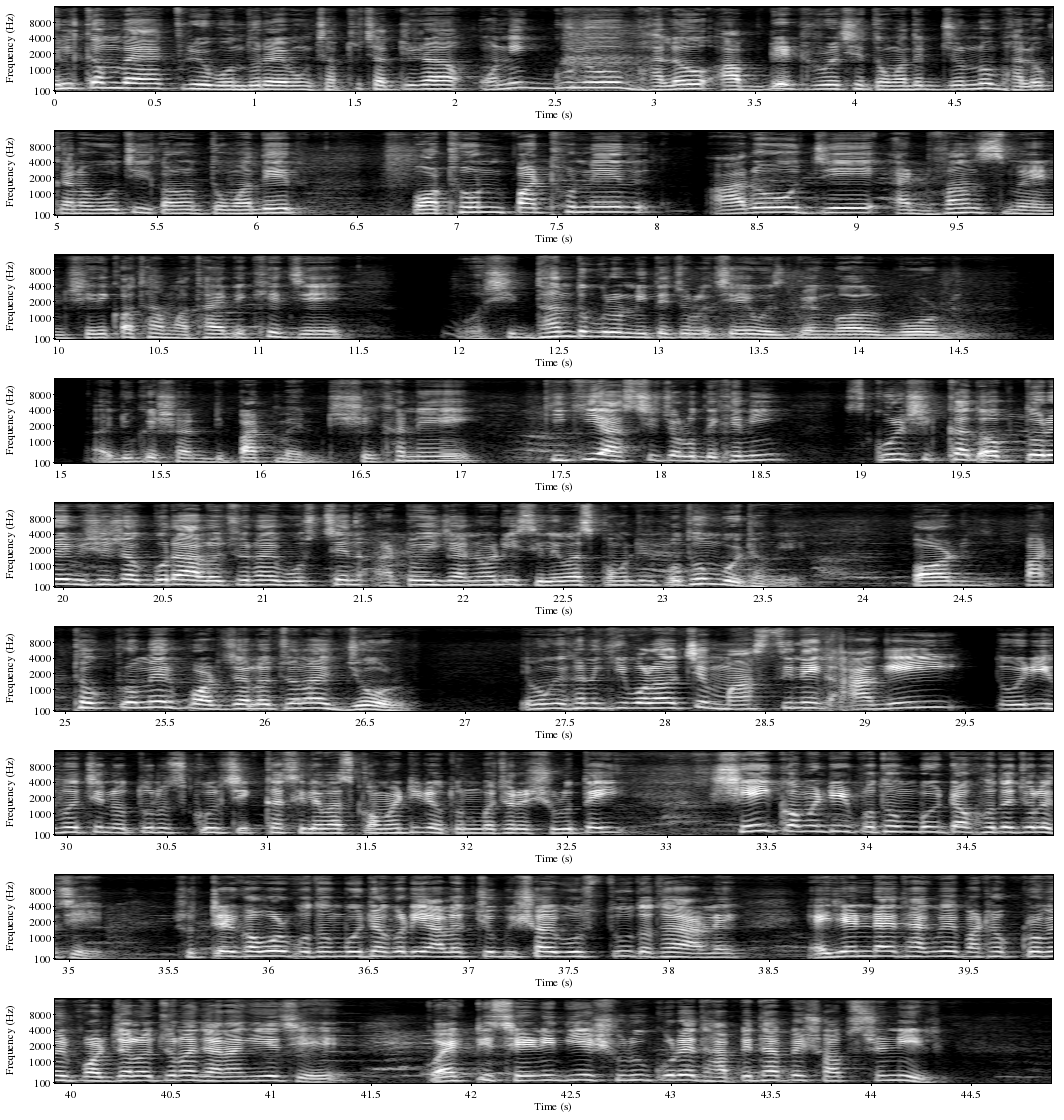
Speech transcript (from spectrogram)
Welcome back প্রিয় বন্ধুরা এবং ছাত্রছাত্রীরা। অনেকগুলো ভালো আপডেট রয়েছে তোমাদের জন্য। ভালো কেন বলছি? কারণ তোমাদের পঠন পাঠনের আরও যে অ্যাডভান্সমেন্ট সেই কথা মাথায় রেখে যে সিদ্ধান্তগুলো নিতে চলেছে West Bengal board education department সেখানে কি কি আসছে চলো দেখে নিই। স্কুল শিক্ষা দপ্তরের বিশেষজ্ঞরা আলোচনায় বসছেন আটই জানুয়ারি সিলেবাস কমিটির প্রথম বৈঠকে। পাঠ্যক্রমের পর্যালোচনায় জোর। এবং এখানে কি বলা হচ্ছে, মাস তিনেক আগেই তৈরি হচ্ছে নতুন স্কুল শিক্ষা সিলেবাস কমিটি নতুন বছরের শুরুতেই। সেই কমিটির প্রথম বৈঠক হতে চলেছে। সূত্রের খবর, প্রথম বৈঠকেরই আলোচ্য বিষয়বস্তু তথা এজেন্ডায় থাকবে পাঠ্যক্রমের পর্যালোচনা। জানা গিয়েছে, কয়েকটি শ্রেণি দিয়ে শুরু করে ধাপে ধাপে সব শ্রেণির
